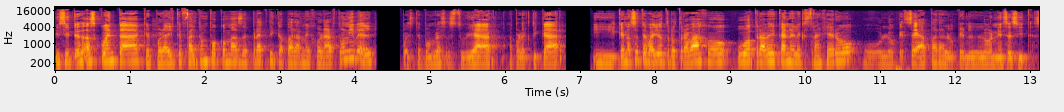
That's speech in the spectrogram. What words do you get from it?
y si te das cuenta que por ahí te falta un poco más de práctica para mejorar tu nivel, pues te pongas a estudiar, a practicar y que no se te vaya otro trabajo u otra beca en el extranjero o lo que sea para lo que lo necesites.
